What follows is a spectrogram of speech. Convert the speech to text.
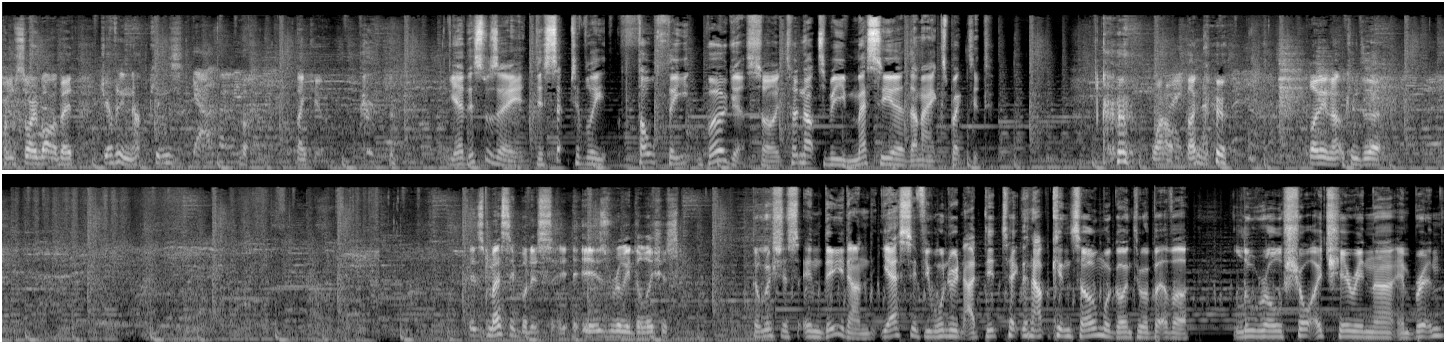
I'm sorry about my bed. Do you have any napkins? Yeah, I'll tell you. Thank you. Yeah, this was a deceptively filthy burger, so it turned out to be messier than I expected. Wow, thank you. Plenty of napkins there. It's messy, but it's it is really delicious. Delicious indeed, and yes, if you're wondering, I did take the napkins home. We're going through a bit of a loo roll shortage here in uh, in Britain,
